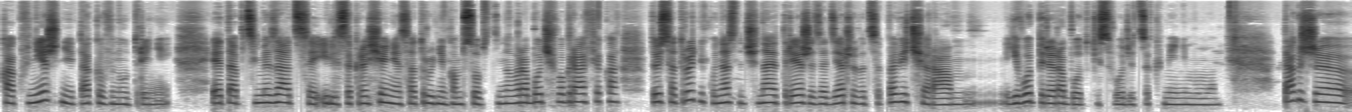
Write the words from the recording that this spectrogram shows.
как внешней, так и внутренней. Это оптимизация или сокращение сотрудникам собственного рабочего графика. То есть сотрудник у нас начинает реже задерживаться по вечерам, его переработки сводятся к минимуму. Также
